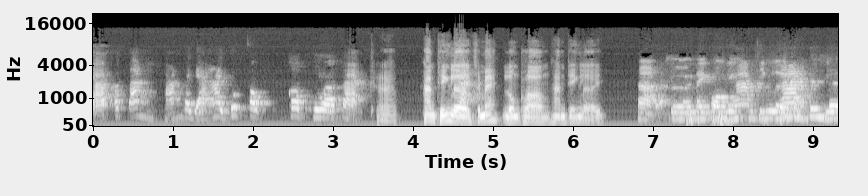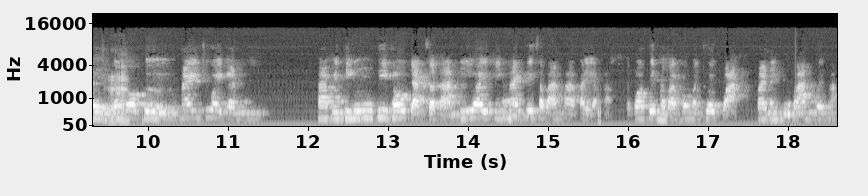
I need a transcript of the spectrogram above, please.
จับเขาตั้งถังขยะให้ทุกครอบครอบครัวค่ะ ครับ ห้ามทิ้งเลยใช่ไหมลงคลองห้ามทิ้งเลย ค่ะคือในคลองที่ห้ามทิ้งเลยห้ามค่ะขึ้นเลยครับแล้วก็คือให้ช่วยกันพาไปทิ้งที่เขาจัดสถานที่ไว้ทิ้งให้เทศบาลพาไปอะค่ะ แล้วก็เทศบาลก็มาช่วยกวาดภายในหมู่บ้านด้วยค่ะ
